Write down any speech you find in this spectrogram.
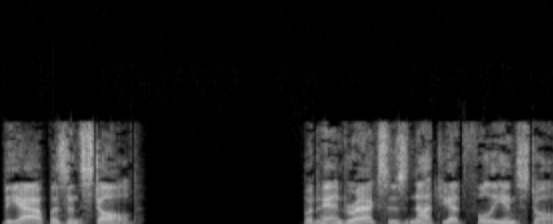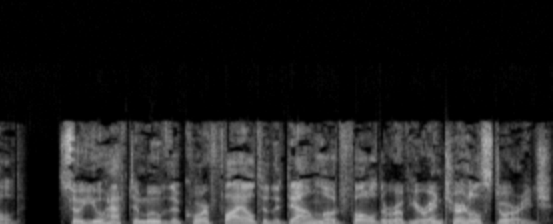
the app is installed. But Andrax is not yet fully installed, so you have to move the core file to the download folder of your internal storage.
